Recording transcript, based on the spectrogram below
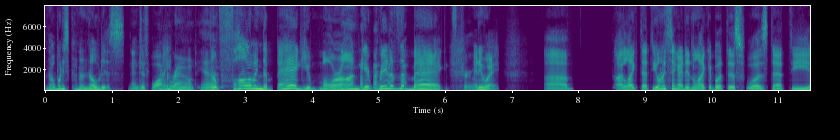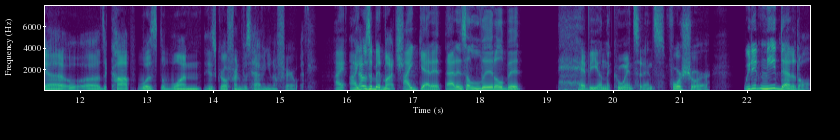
Nobody's going to notice. And just walk Right? around. Yeah. They're following the bag, you moron. Get rid of the bag. it's true. Anyway, uh, I like that. The only thing I didn't like about this was that the uh, uh, the cop was the one his girlfriend was having an affair with. I, I, that was a bit much. I get it. That is a little bit heavy on the coincidence, for sure. we didn't need that at all.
